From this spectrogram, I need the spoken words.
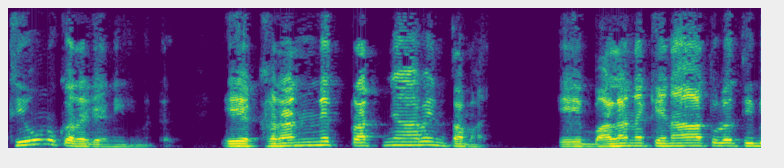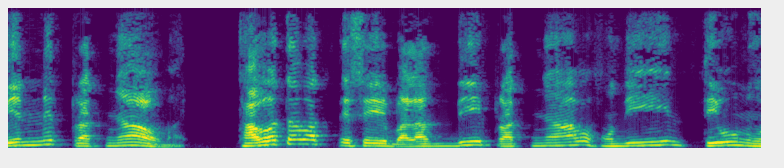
තිවුණු කර ගැනීමට. ඒ කරන්නෙත් ප්‍රඥාවෙන් තමයි. ඒ බලන කෙනා තුළ තිබෙන්නෙත් ප්‍රඥාවමයි. තවතවත් එසේ බලද්දී ප්‍රඥාව හොඳීන් තිවුණුව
